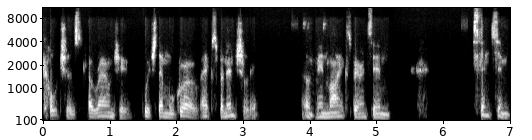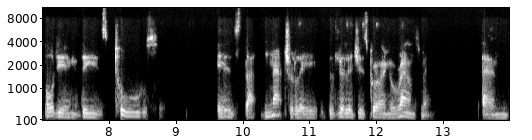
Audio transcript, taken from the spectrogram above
cultures around you, which then will grow exponentially. Um, in my experience, in since embodying these tools, is that naturally the village is growing around me, and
